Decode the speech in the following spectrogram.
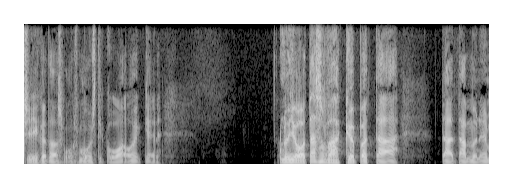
tsiikata, onko muistikuva oikein. No joo, tässä on vähän köpö tää, tää tämmönen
